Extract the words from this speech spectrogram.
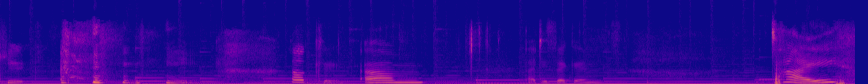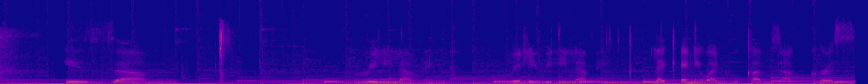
Cute. okay. Um 30 seconds. Tai is um really loving. Really, really loving. Like anyone who comes across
